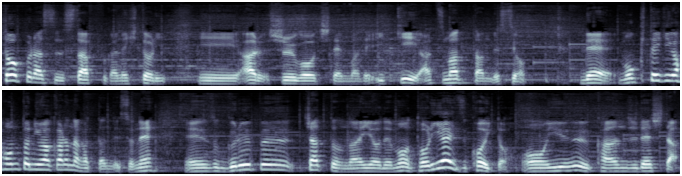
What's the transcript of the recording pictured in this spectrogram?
とプラススタッフがね、1人、ある集合地点まで行き集まったんですよ。で目的が本当に分からなかったんですよね、えー、グループチャットの内容でもとりあえず来いという感じでした。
